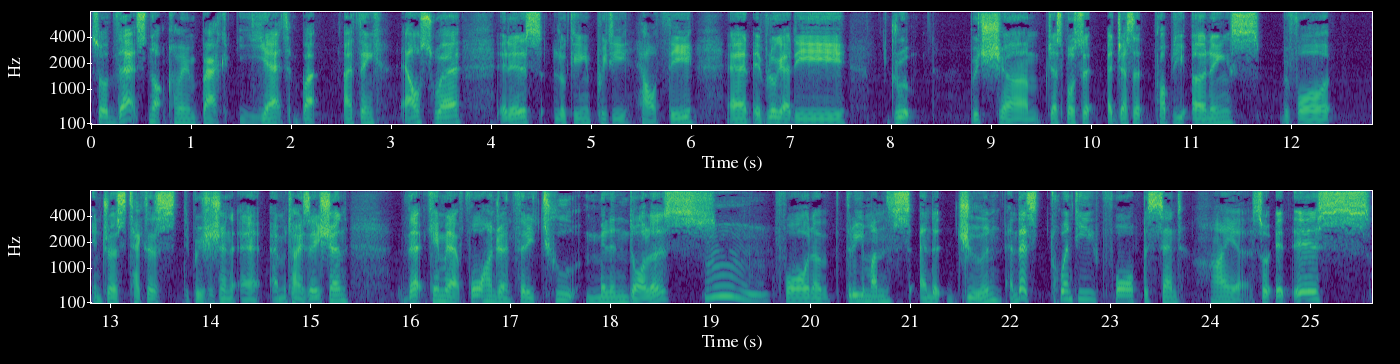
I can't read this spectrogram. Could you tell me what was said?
So that's not coming back yet, but I think elsewhere it is looking pretty healthy. And if you look at the group, which um, just posted adjusted property earnings before interest, taxes, depreciation, and amortization. That came in at $432 million for the three months ended June, and that's 24% higher. So it is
